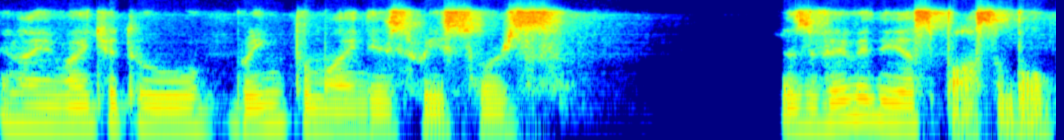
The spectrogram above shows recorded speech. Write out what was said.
And I invite you to bring to mind this resource as vividly as possible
